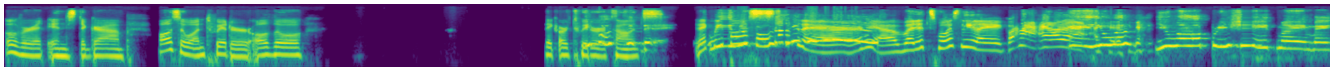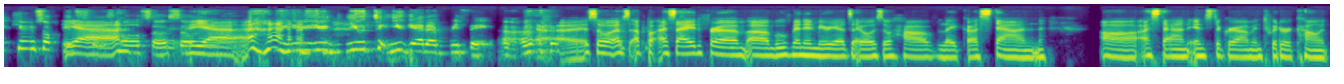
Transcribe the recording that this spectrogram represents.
over at instagram also on twitter although like our twitter accounts. it. Like we, we- we post posted stuff there. Yeah but it's mostly like you will you will appreciate my my Kim Sok Yeah. also. So yeah. you you you you, t- you get everything. Uh, Yeah. so as, aside from uh, movement and myriads i also have like a stan uh a stan instagram and twitter account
